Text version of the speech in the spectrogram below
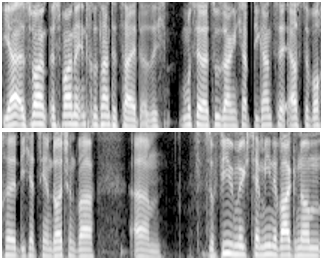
ja, es war, es war eine interessante Zeit. Also ich muss ja dazu sagen, ich habe die ganze erste Woche, die ich jetzt hier in Deutschland war, ähm, so viel wie möglich Termine wahrgenommen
